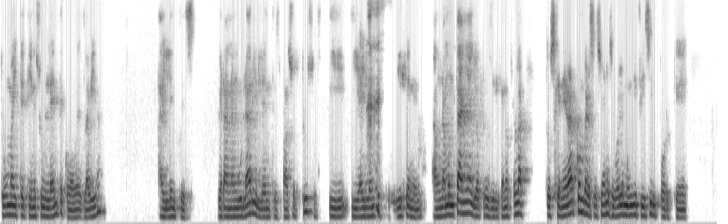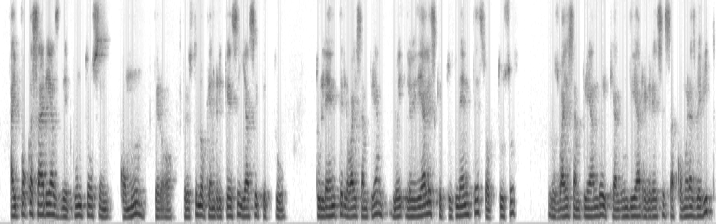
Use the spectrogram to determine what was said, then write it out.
Tú, Maite, tienes un lente, como ves la vida. Hay lentes gran angular y lentes más obtusos. Y, y hay lentes que dirigen en, a una montaña y otros dirigen a otro lado. Entonces, generar conversaciones se vuelve muy difícil porque hay pocas áreas de puntos en, común, pero, pero esto es lo que enriquece y hace que tu, tu lente lo vayas ampliando. Lo, lo ideal es que tus lentes obtusos los vayas ampliando y que algún día regreses a como eras bebito.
